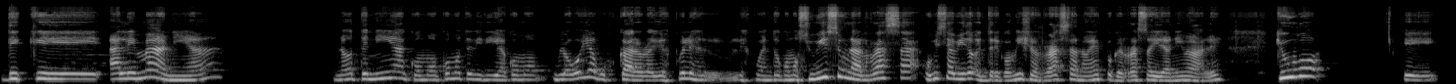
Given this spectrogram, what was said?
de que Alemania no tenía como, ¿cómo te diría? Como, lo voy a buscar ahora y después les, les cuento, como si hubiese una raza, hubiese habido, entre comillas, raza no es porque raza y de animales, que hubo, eh,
